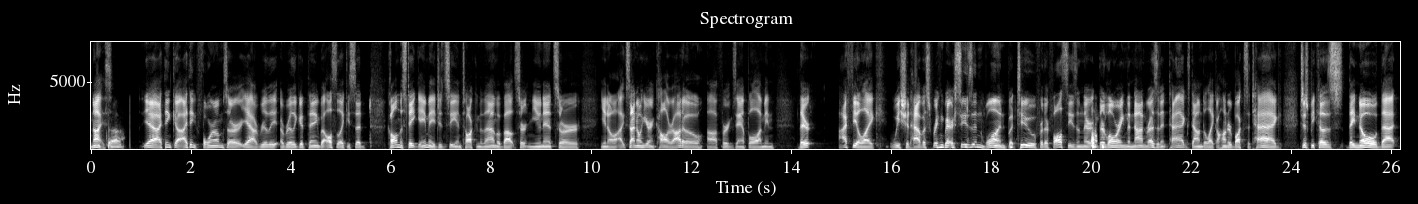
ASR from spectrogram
nice. But, uh, yeah, I think uh, I think forums are yeah really a really good thing, but also like you said, calling the state game agency and talking to them about certain units or you know, because I know here in Colorado, uh, for example, I mean, there I feel like we should have a spring bear season one, but two for their fall season they're they're lowering the non-resident tags down to like a hundred bucks a tag, just because they know that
